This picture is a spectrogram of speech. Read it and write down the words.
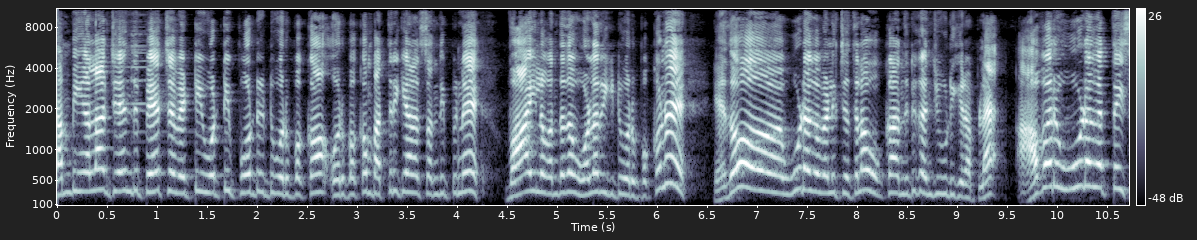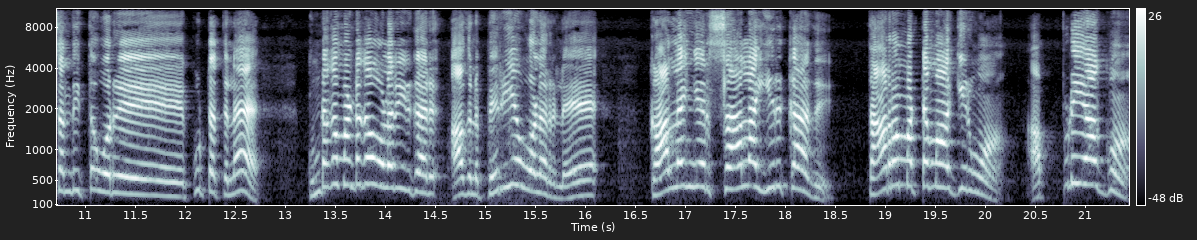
தம்பிங்கெல்லாம் சேர்ந்து பேச்சை வெட்டி ஒட்டி போட்டுக்கிட்டு ஒரு பக்கம் ஒரு பக்கம் பத்திரிகையாளர் சந்திப்புன்னு வாயில வந்ததை உளறிக்கிட்டு ஒரு பக்கம்னு ஏதோ ஊடக வெளிச்சத்துல உட்காந்துட்டு கஞ்சி குடிக்கிறாப்புல. அவர் ஊடகத்தை சந்தித்த ஒரு கூட்டத்துல குண்டக மண்டகா உளறி இருக்காரு அதுல பெரிய உளறல கலைஞர் சாலா இருக்காது தரமட்டமாக்கிருவோம் அப்படியாக்கும்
